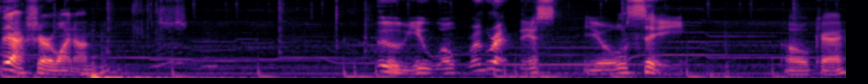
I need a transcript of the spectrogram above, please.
Yeah, sure, why not? Mm-hmm. Ooh, you won't regret this. You'll see. Okay.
